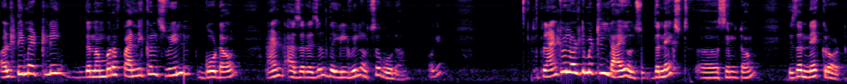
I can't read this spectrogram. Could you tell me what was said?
Ultimately, the number of panicles will go down and as a result, the yield will also go down. Okay the plant will ultimately die also. The next uh, symptom is the neck rot.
